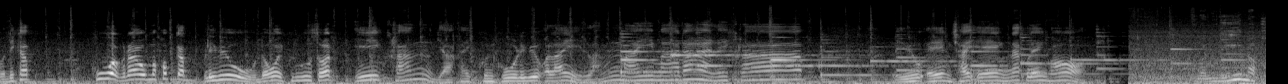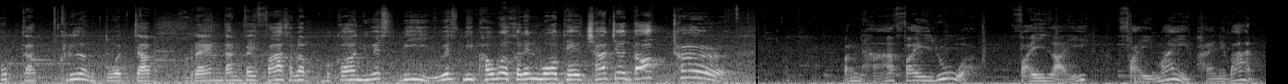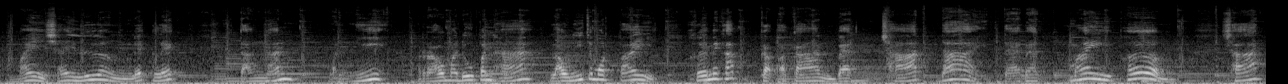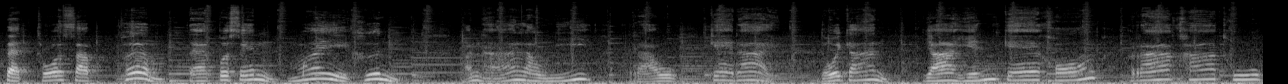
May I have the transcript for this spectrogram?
วัสดีครับ พวกเรามาพบกับรีวิว โดยคุณครูสดอีกครั้ง อยากให้คุณครูรีวิวอะไรหลังไมค์มาได้เลยครับ รีวิวเองใช้เองนักเลงพอ วันนี้มาพบกับเครื่องตรวจจับแรงดันไฟฟ้าสำหรับอุปกรณ์ USB USB Power Current Voltage Charger Doctor ปัญหาไฟรั่ว ไฟไหล ไฟไหม้ภายในบ้าน ไม่ใช่เรื่องเล็กๆ ดังนั้นวันนี้ เรามาดูปัญหาเหล่านี้จะหมดไป เคยไหมครับกับอาการแบตชาร์จได้ แต่แบตไม่เพิ่ม ชาร์จแบตโทรศัพท์เพิ่ม แต่เปอร์เซ็นต์ไม่ขึ้น ปัญหาเหล่านี้เราแก้ได้ โดยการอย่าเห็นแก่ของราคาถูก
